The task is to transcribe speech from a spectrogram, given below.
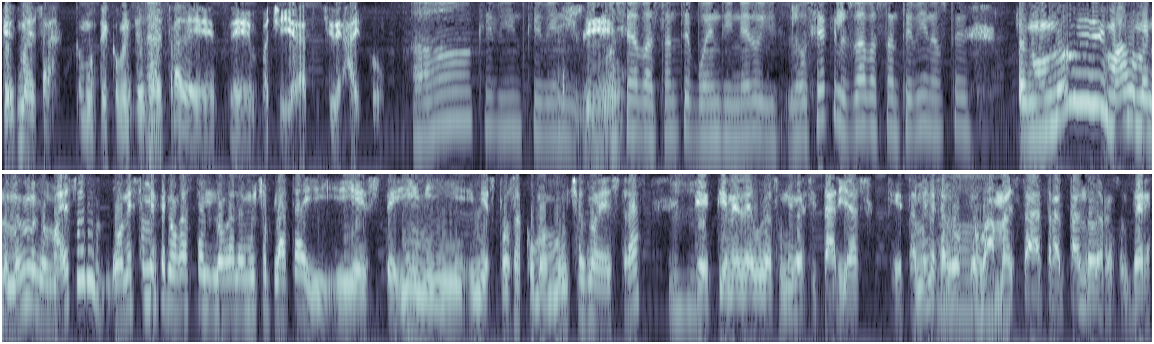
Es maestra, como te comenté, es ah. maestra de, de bachillerato, y de high school. Oh, qué bien, qué bien. O sea, bastante buen dinero y o sea que les va bastante bien a ustedes. Pues no, más o menos, los maestros honestamente no gastan, no ganan mucha plata y, este y mi, mi esposa como muchas maestras que tiene deudas universitarias que también es algo que oh. Obama está tratando de resolver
